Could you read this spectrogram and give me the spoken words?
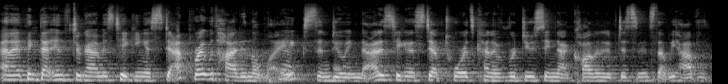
and i think that instagram is taking a step right with hiding the likes and doing that is taking a step towards kind of reducing that cognitive dissonance that we have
